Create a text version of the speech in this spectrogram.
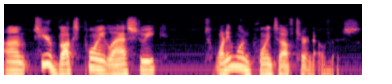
Um, to your Bucks point last week, 21 points off turnovers.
